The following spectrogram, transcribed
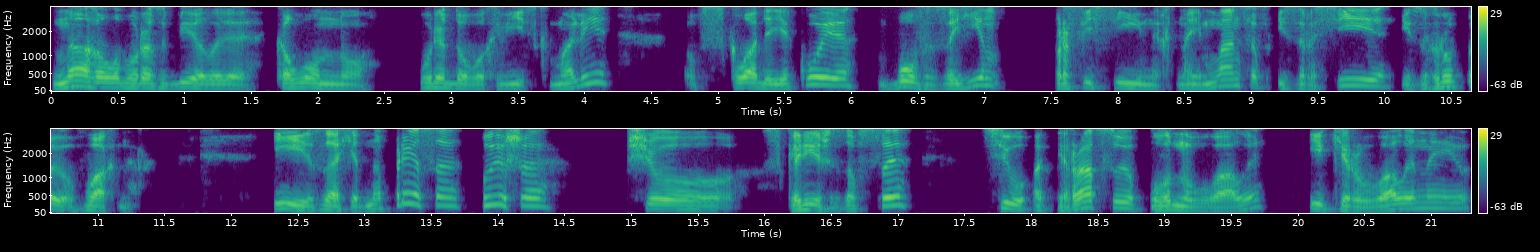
наголову розбили колонну урядових військ Малі, в складі якої був загін професійних найманців із Росії із групи Вагнер. І західна преса пише, що, скоріш за все, цю операцію планували і керували нею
